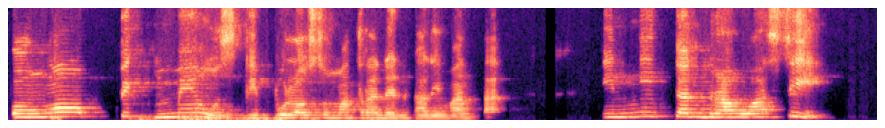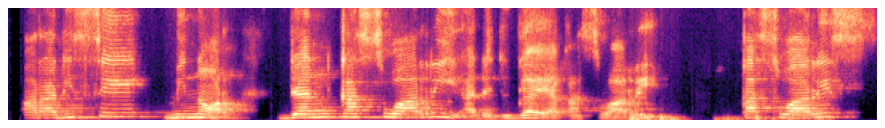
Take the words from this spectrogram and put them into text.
Pongo pygmeus di Pulau Sumatera dan Kalimantan. Ini cendrawasi, paradisi minor, dan kaswari, ada juga ya kaswari, kaswaris,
